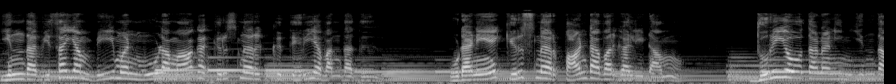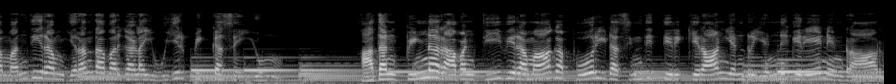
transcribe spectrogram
இந்த விஷயம் பீமன் மூலமாக கிருஷ்ணருக்கு தெரிய வந்தது. உடனே கிருஷ்ணர் பாண்டவர்களிடம் துரியோதனனின் இந்த மந்திரம் இறந்தவர்களை உயிர்ப்பிக்க செய்யும். அதன் பின்னர் அவன் தீவிரமாக போரிட சிந்தித்திருக்கிறான் என்று எண்ணுகிறேன் என்றார்.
